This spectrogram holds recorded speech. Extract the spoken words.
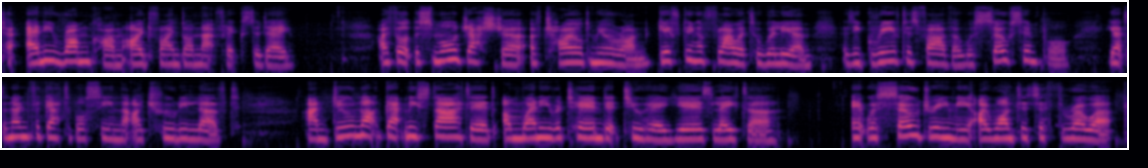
to any rom com I'd find on Netflix today. I thought the small gesture of child Murron gifting a flower to William as he grieved his father was so simple, yet an unforgettable scene that I truly loved and do not get me started on when he returned it to her years later. It was so dreamy I wanted to throw up.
